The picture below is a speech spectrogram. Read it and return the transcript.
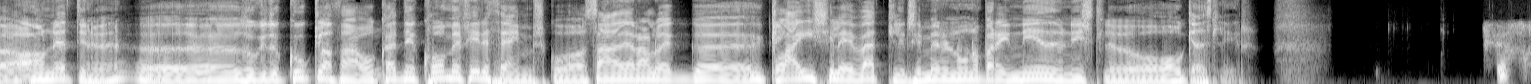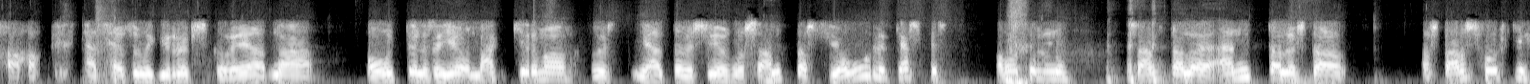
á netinu. Uh, þú getur googlað það og hvernig er komið fyrir þeim sko, það er alveg uh, glæsilegi vellir sem eru núna bara í niðun íslu og ógeðslegir. Já, þetta er svo mikið rugg sko. Við hérna hótelið sem ég og Maggi erum á veist, ég held að við séum svona samtast fjóri gestir. á hótelinu samt alveg endalust af, af starfsfólki.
